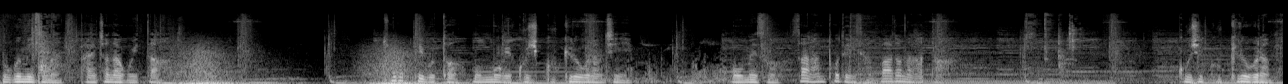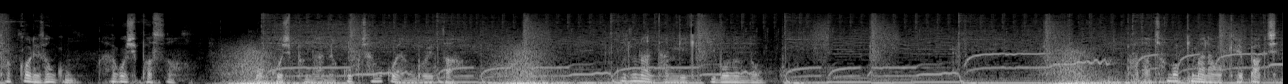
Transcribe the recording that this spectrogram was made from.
조금이지만 발전하고 있다. 초록띠부터 몸무게 99kg 진입. 몸에서 쌀 한 포대 이상 빠져나갔다. 99kg 턱걸이 성공. 하고 싶었어. 먹고 싶은 라면 꼭 참고 양보했다. 꾸준한 당기기 기본 운동. 받아 처먹기만 하고 개빡치네.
